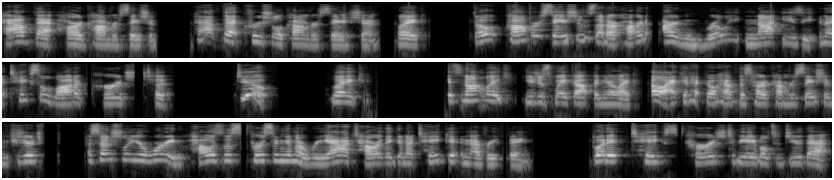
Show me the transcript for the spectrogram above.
have that hard conversation. Have that crucial conversation. Like, those conversations that are hard are really not easy. And it takes a lot of courage to do. Like, it's not like you just wake up and you're like, oh, I could go have this hard conversation because you're essentially you're worried. How is this person going to react? How are they going to take it and everything? But it takes courage to be able to do that.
